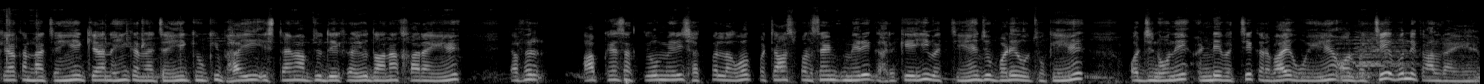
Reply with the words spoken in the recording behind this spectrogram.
क्या करना चाहिए, क्या नहीं करना चाहिए, क्योंकि भाई इस टाइम आप जो देख रहे हो, दाना खा रहे हैं, या फिर आप कह सकते हो मेरी छत पर लगभग पचास परसेंट मेरे घर के ही बच्चे हैं जो बड़े हो चुके हैं और जिन्होंने अंडे बच्चे करवाए हुए हैं और बच्चे वो निकाल रहे हैं।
